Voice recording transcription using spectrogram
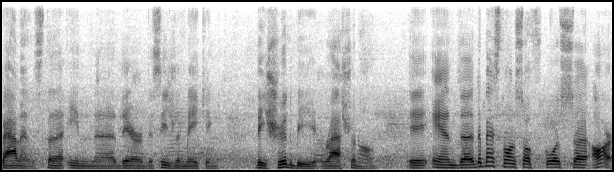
balanced uh, in uh, their decision making. They should be rational. and uh, the best ones, of course, uh, are.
